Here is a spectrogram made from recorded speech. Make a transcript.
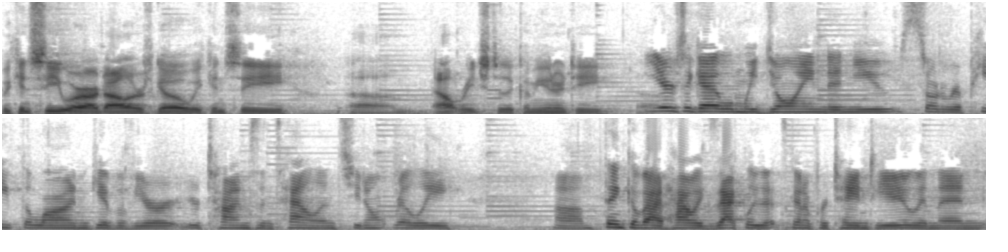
we can see where our dollars go. We can see um, outreach to the community. Years ago, when we joined, and you sort of repeat the line, "Give of your your times and talents," you don't really um, think about how exactly that's going to pertain to you, and then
